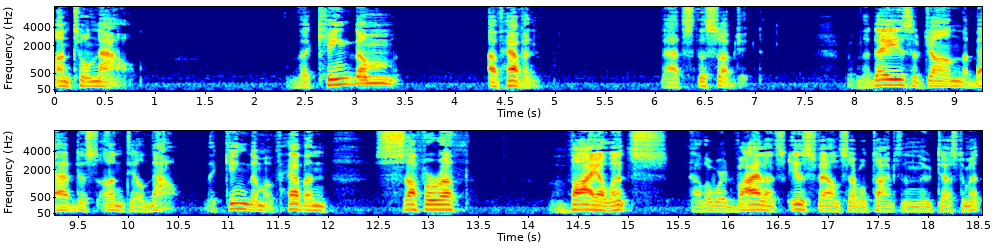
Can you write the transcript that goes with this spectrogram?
until now, the kingdom of heaven, that's the subject. From the days of John the Baptist until now, the kingdom of heaven suffereth violence. Now, the word violence is found several times in the New Testament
